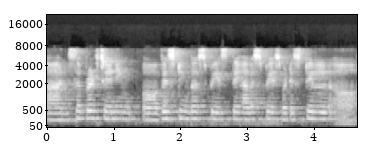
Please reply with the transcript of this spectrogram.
and separate chaining uh, wasting the space they have a space but still uh,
